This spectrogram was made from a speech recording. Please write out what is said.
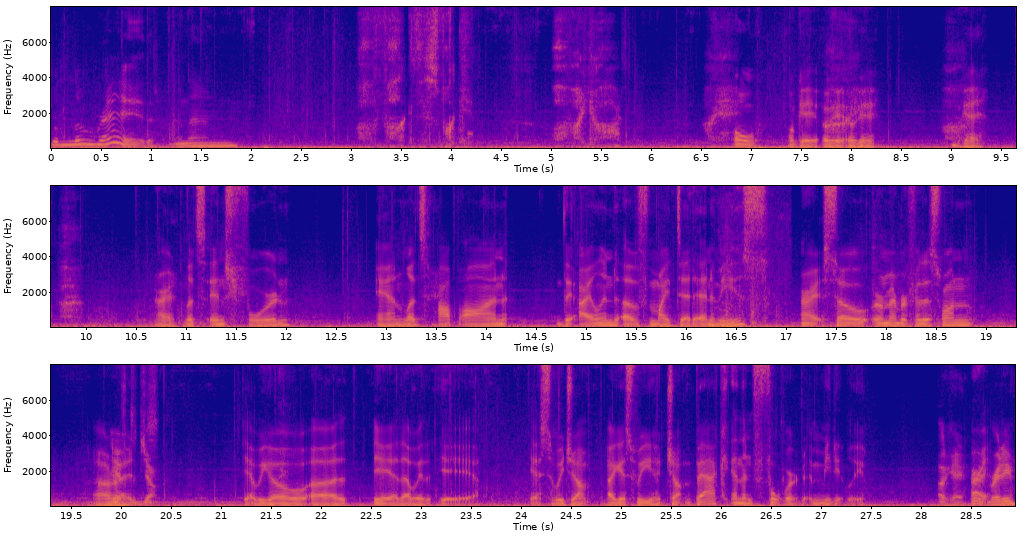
with a little red. And then Oh fuck this fucking Oh my god. Okay. Oh, okay, okay, okay. Okay. Alright, let's inch forward. And let's hop on the island of my dead enemies. Alright, so remember for this one. Alright. you have to jump. Yeah, we go, uh, yeah, that way. Yeah, yeah, yeah. Yeah, so we jump. I guess we jump back and then forward immediately. Okay. Alright. Ready?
